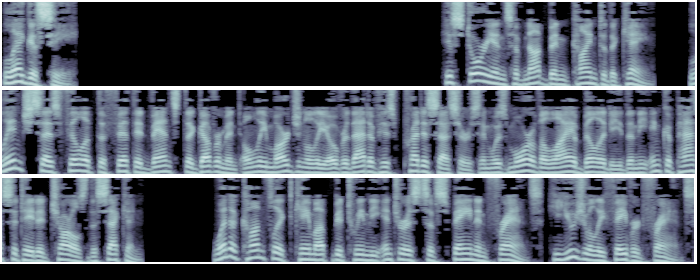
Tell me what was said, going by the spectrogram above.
Legacy Historians have not been kind to the king. Lynch says Philip V advanced the government only marginally over that of his predecessors and was more of a liability than the incapacitated Charles II. When a conflict came up between the interests of Spain and France, he usually favoured France.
